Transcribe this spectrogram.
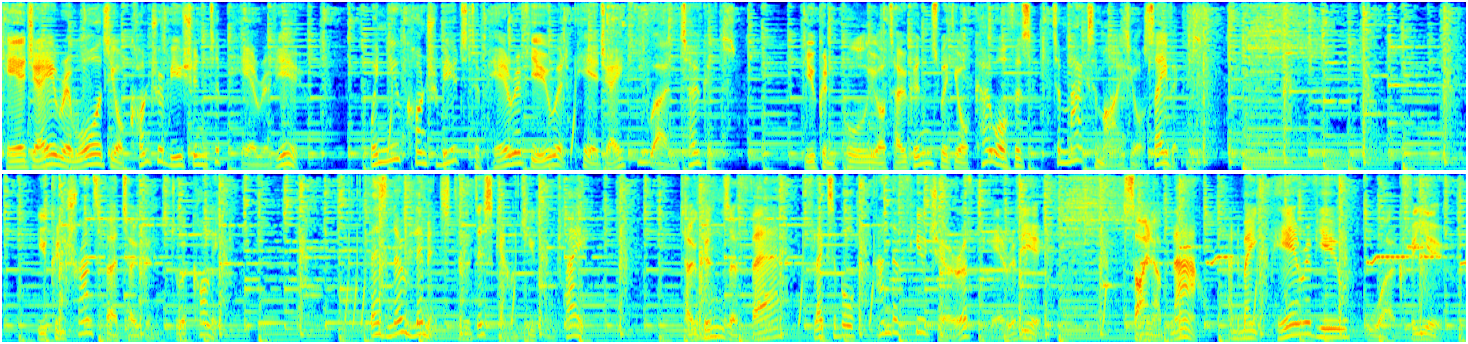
PeerJ rewards your contribution to peer review. When you contribute to peer review at PeerJ, you earn tokens. You can pool your tokens with your co-authors to maximize your savings. You can transfer tokens to a colleague. There's no limit to the discount you can claim. Tokens are fair, flexible, and the future of peer review. Sign up now and make peer review work for you.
